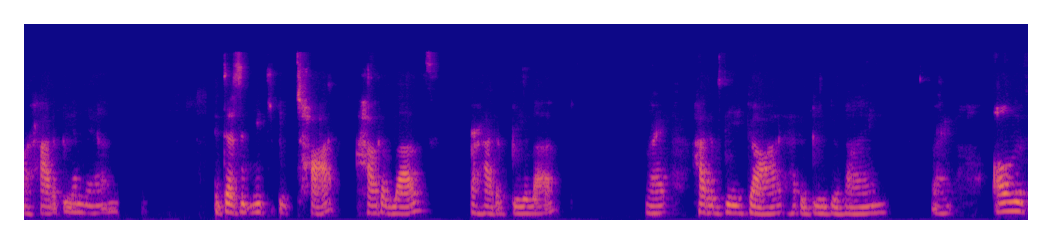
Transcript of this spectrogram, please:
or how to be a man. It doesn't need to be taught how to love or how to be loved, right? How to be God, how to be divine, right? All of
